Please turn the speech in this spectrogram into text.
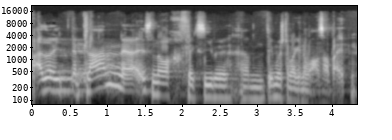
Also der Plan, der ist noch flexibel. Ähm, den muss ich nochmal genau ausarbeiten.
